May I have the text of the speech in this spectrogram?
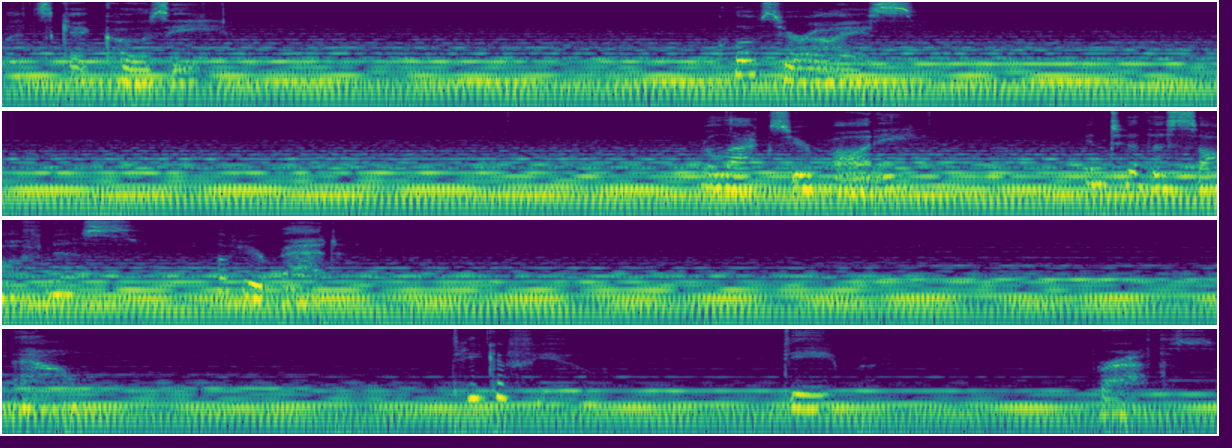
Let's get cozy. Close your eyes. Relax your body into the softness of your bed. Now, take a few deep breaths.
